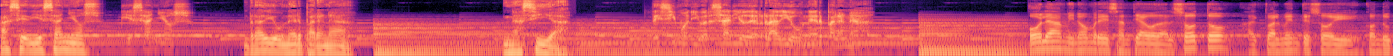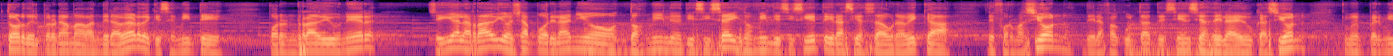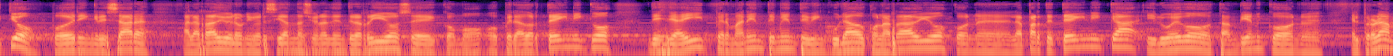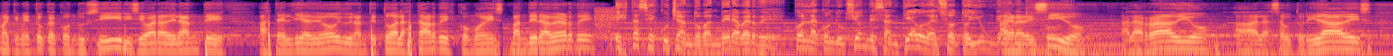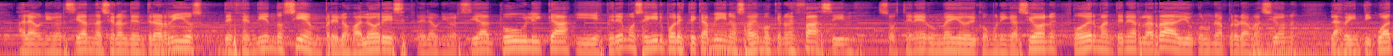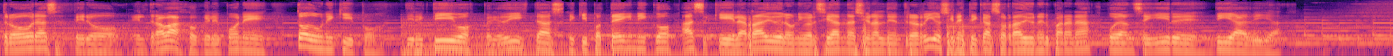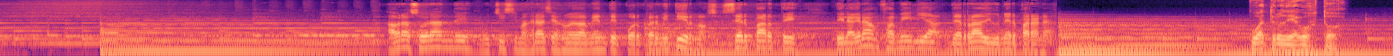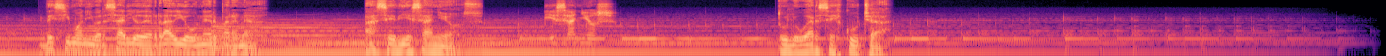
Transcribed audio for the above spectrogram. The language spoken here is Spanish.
Hace 10 años, 10 años, Radio UNER Paraná nacía. Décimo aniversario de Radio UNER Paraná. Hola, mi nombre es Santiago Dalsoto. Actualmente soy conductor del programa Bandera Verde que se emite por Radio UNER. Llegué a la radio allá por el año 2016-2017 gracias a una beca de formación de la Facultad de Ciencias de la Educación que me permitió poder ingresar a la radio de la Universidad Nacional de Entre Ríos eh, como operador técnico, desde ahí permanentemente vinculado con la radio, con eh, la parte técnica y luego también con eh, el programa que me toca conducir y llevar adelante hasta el día de hoy durante todas las tardes como es Bandera Verde. Estás escuchando Bandera Verde con la conducción de Santiago del Soto y un gran agradecido a la radio, a las autoridades, a la Universidad Nacional de Entre Ríos, defendiendo siempre los valores de la universidad pública y esperemos seguir por este camino. Sabemos que no es fácil sostener un medio de comunicación, poder mantener la radio con una programación las 24 horas, pero el trabajo que le pone todo un equipo, directivos, periodistas, equipo técnico, hace que la radio de la Universidad Nacional de Entre Ríos, y en este caso Radio UNER Paraná, puedan seguir eh, día a día. Abrazo grande, muchísimas gracias nuevamente por permitirnos ser parte de la gran familia de Radio UNER Paraná. 4 de agosto, décimo aniversario de Radio UNER Paraná. Hace 10 años. 10 años. Tu lugar se escucha.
